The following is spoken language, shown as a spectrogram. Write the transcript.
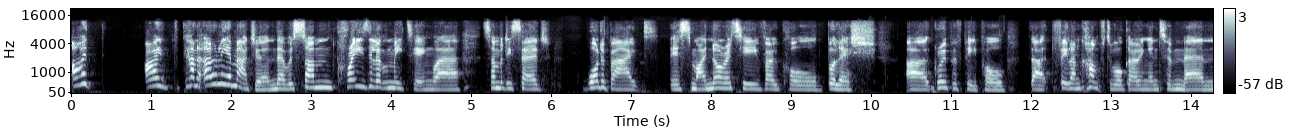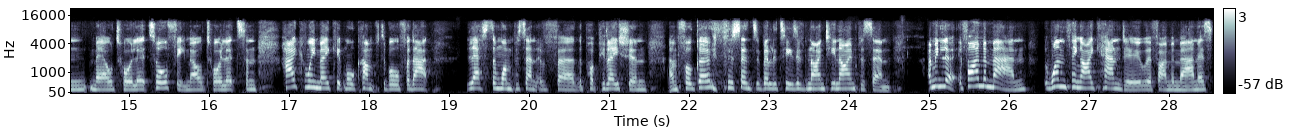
I. I can only imagine there was some crazy little meeting where somebody said, What about this minority, vocal, bullish uh, group of people that feel uncomfortable going into men, male toilets or female toilets? And how can we make it more comfortable for that less than 1% of uh, the population and forego the sensibilities of 99%? I mean, look, if I'm a man, the one thing I can do if I'm a man is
